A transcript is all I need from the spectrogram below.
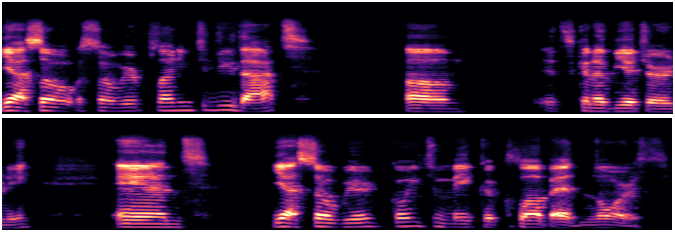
Yeah. So so we're planning to do that. Um, it's gonna be a journey, and yeah. So we're going to make a club at North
